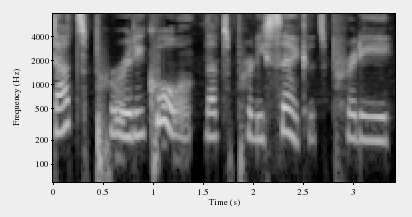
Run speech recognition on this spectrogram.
That's pretty cool. That's pretty sick. That's pretty.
